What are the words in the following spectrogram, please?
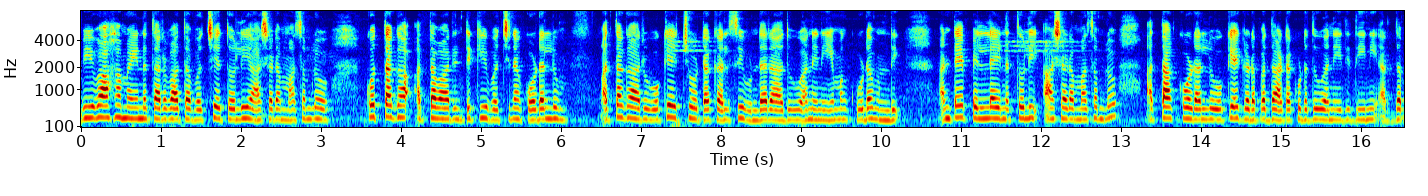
వివాహమైన తర్వాత వచ్చే తొలి ఆషాఢ మాసంలో కొత్తగా అత్తవారింటికి వచ్చిన కోడళ్ళు అత్తగారు ఒకే చోట కలిసి ఉండరాదు అనే నియమం కూడా ఉంది. అంటే పెళ్ళైన తొలి ఆషాఢ మాసంలో అత్త కోడళ్ళు ఒకే గడప దాటకూడదు అనేది దీని అర్థం.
